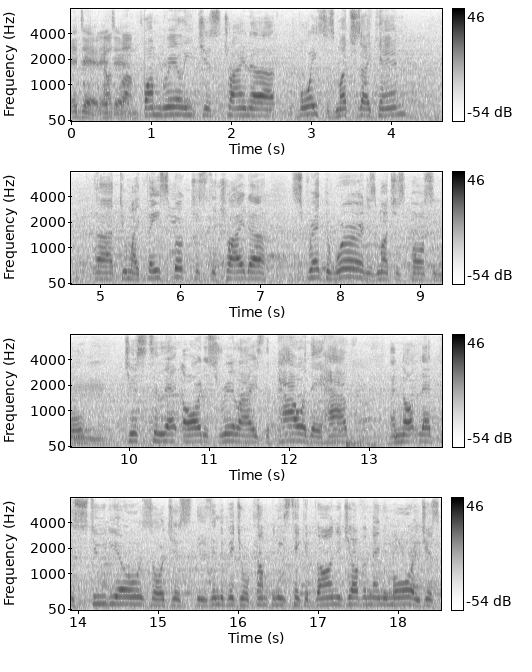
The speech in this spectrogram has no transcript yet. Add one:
It did. It I was bummed. I'm really just trying to voice as much as I can uh, through my Facebook, just to try to spread the word as much as possible, just to let artists realize the power they have and not let the studios or just these individual companies take advantage of them anymore and just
